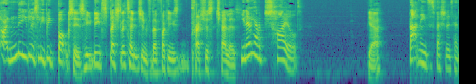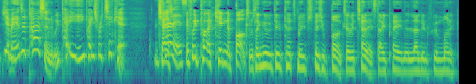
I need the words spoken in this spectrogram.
uh, needlessly big boxes who need special attention for their fucking precious cellos. You know, we have a child Yeah. That needs a special attention. Yeah, but it's a person. We pay. He pays for a ticket. Cellist. cellist? If we'd put a kid in a box and was like, "No, don't touch my special box. I'm a cellist. I play in the London Philharmonic."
